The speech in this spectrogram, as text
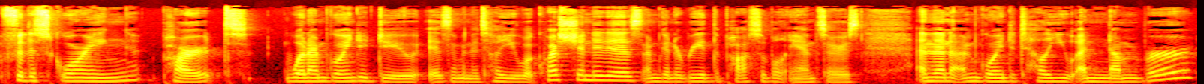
for the scoring part, what I'm going to do is I'm going to tell you what question it is. I'm going to read the possible answers, and then I'm going to tell you a number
